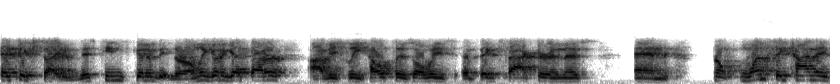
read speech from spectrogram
it's exciting. This team's going to be, they're only going to get better. Obviously, health is always a big factor in this. And you know, once they kind of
